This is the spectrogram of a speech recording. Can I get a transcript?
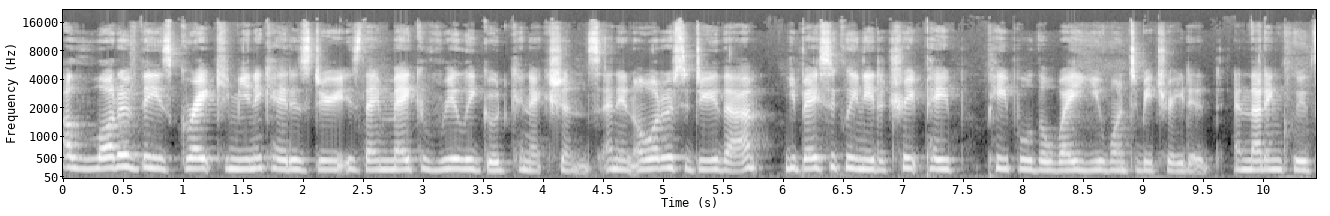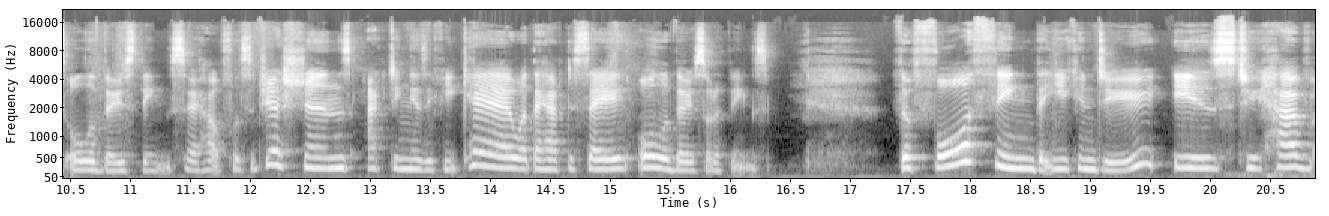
a lot of these great communicators do is they make really good connections. And in order to do that you basically need to treat people people the way you want to be treated. And that includes all of those things. So, helpful suggestions, acting as if you care, what they have to say, all of those sort of things. The fourth thing that you can do is to have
